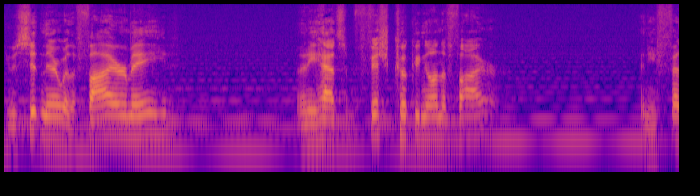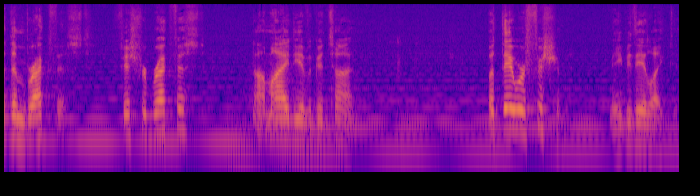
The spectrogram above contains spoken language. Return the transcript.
he was sitting there with a fire made, and he had some fish cooking on the fire, and he fed them breakfast. Fish for breakfast? Not my idea of a good time. But they were fishermen. Maybe they liked it.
